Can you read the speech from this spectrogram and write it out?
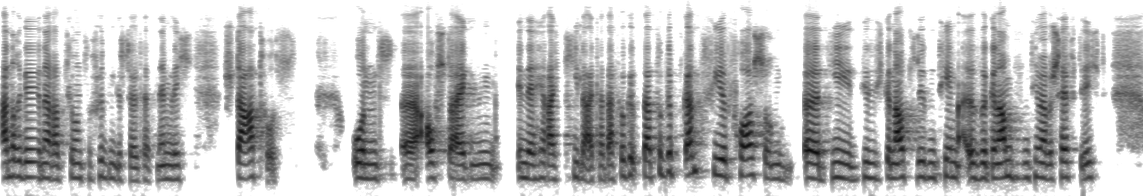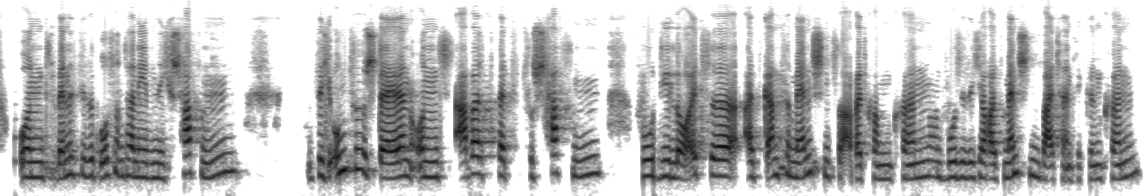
andere Generationen zufriedengestellt hat, nämlich Status und äh, Aufsteigen in der Hierarchieleiter. Dafür, dazu gibt es ganz viel Forschung, äh, die, die sich genau zu diesem Thema, also genau mit diesem Thema beschäftigt. Und wenn es diese großen Unternehmen nicht schaffen, sich umzustellen und Arbeitsplätze zu schaffen, wo die Leute als ganze Menschen zur Arbeit kommen können und wo sie sich auch als Menschen weiterentwickeln können,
